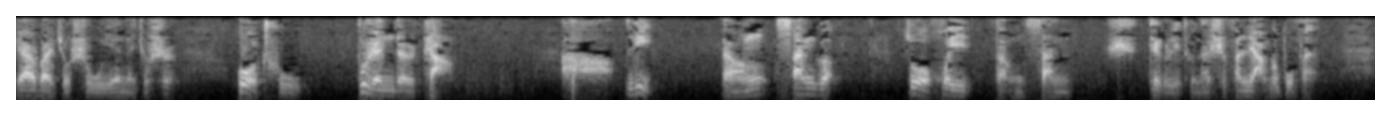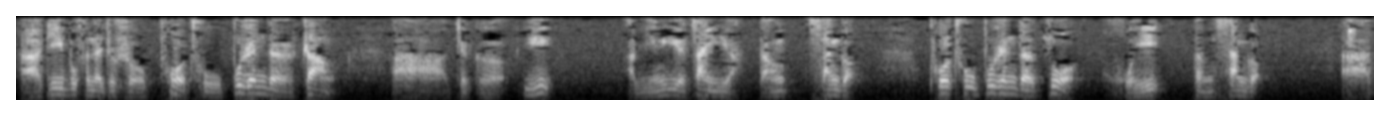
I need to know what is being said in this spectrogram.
第二百九十五页呢，就是破除不仁的长啊力等三个做会等三，这个里头呢是分两个部分啊。第一部分呢就是说破除不仁的障啊，这个誉啊名誉赞誉啊等三个，破除不仁的做回等三个。啊，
